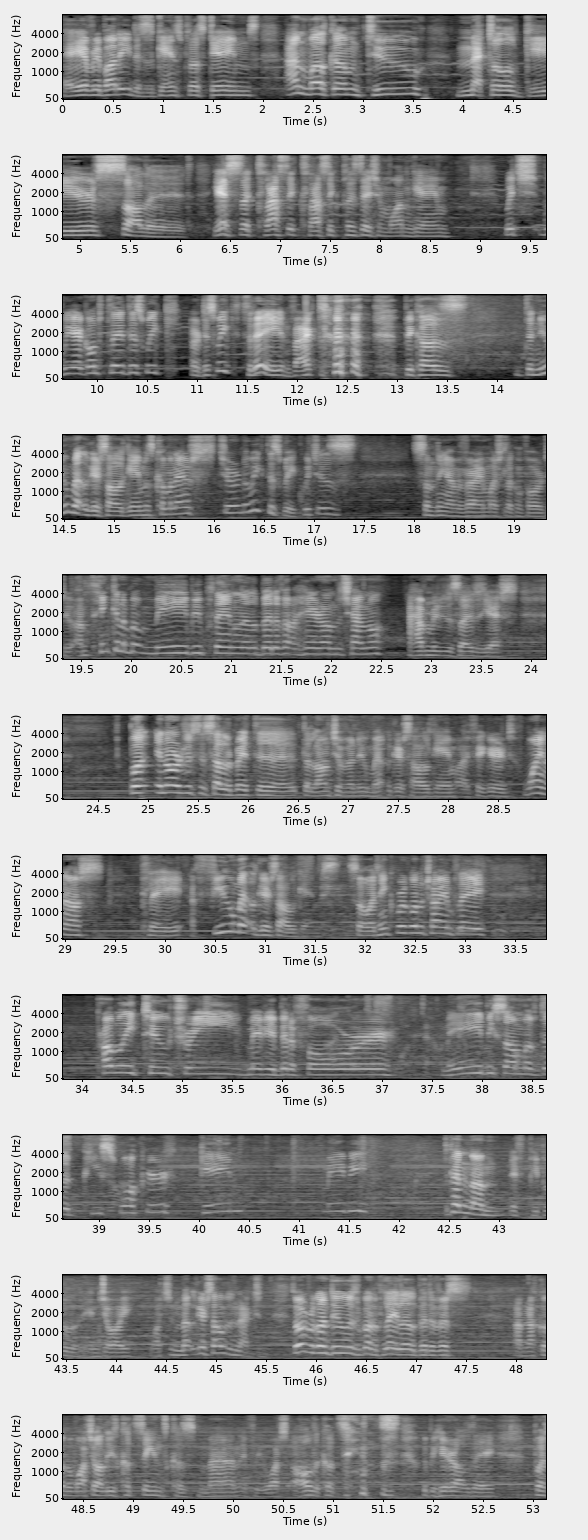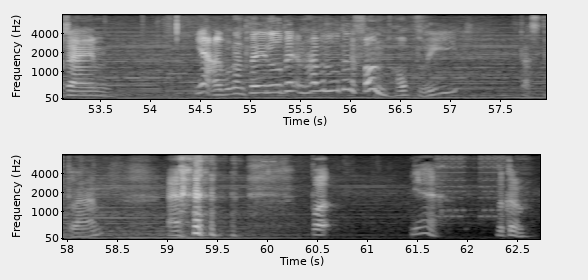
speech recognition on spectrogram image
Hey everybody, this is Games Plus James, and welcome to Metal Gear Solid. Yes, a classic, classic PlayStation 1 game, which we are going to play this week, or this week, today in fact, because the new Metal Gear Solid game is coming out during the week this week, which is something I'm very much looking forward to. I'm thinking about maybe playing a little bit of it here on the channel. I haven't really decided yet. But in order to celebrate the, the launch of a new Metal Gear Solid game, I figured why not play a few Metal Gear Solid games. So I think we're going to try and play probably two, three, maybe a bit of four, maybe some of the Peace Walker game, maybe? Depending on if people enjoy watching Metal Gear Solid in action. So what we're going to do is we're going to play a little bit of it. I'm not going to watch all these cutscenes because, man, if we watch all the cutscenes, we'd be here all day. But, um, yeah, we're going to play a little bit and have a little bit of fun. Hopefully, that's the plan. but yeah, look at him.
